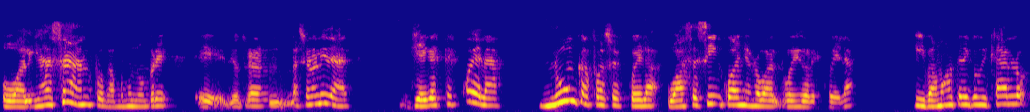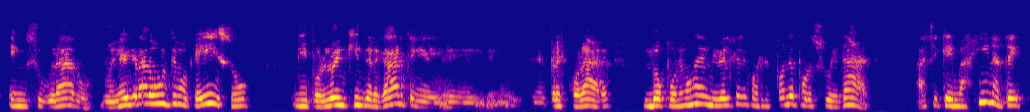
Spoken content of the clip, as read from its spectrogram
o Ali Hassan, pongamos un nombre eh, de otra nacionalidad, llega a esta escuela, nunca fue a su escuela o hace cinco años no, ha ido a la escuela y vamos a tener que ubicarlo en su grado, no en el grado último que hizo, ni ponerlo en kindergarten, en el, en el preescolar, lo ponemos en el nivel que le corresponde por su edad. Así que imagínate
